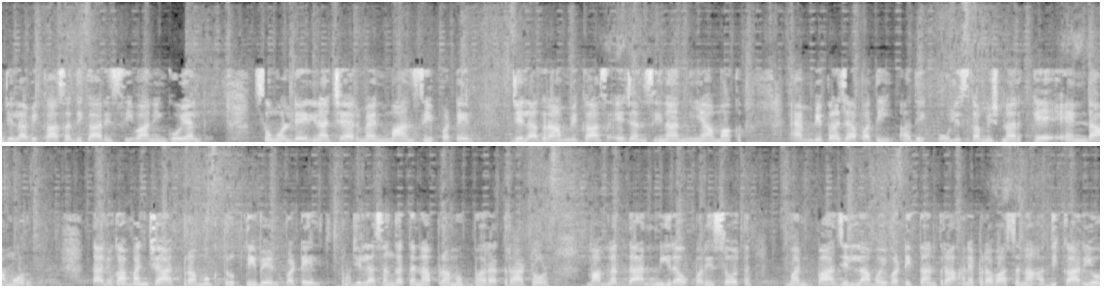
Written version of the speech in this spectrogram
જિલ્લા વિકાસ અધિકારી શિવાની ગોયલ, સુમુલ ડેરીના ચેરમેન માનસી પટેલ, જિલ્લા ગ્રામ વિકાસ એજન્સીના નિયામક એમબી પ્રજાપતિ, અધિક police commissioner K N Damor. તાલુકા પંચાયત પ્રમુખ તૃપ્તિબેન પટેલ, જિલ્લા સંગઠનના પ્રમુખ ભરત રાઠોડ, મામલતદાર નીરવ પરિસોત, મનપા જિલ્લા તંત્ર અને પ્રવાસનના અધિકારીઓ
